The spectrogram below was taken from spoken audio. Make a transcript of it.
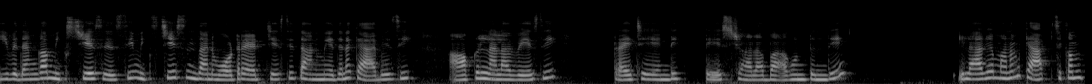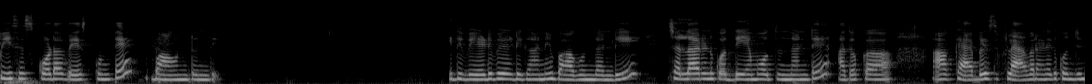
ఈ విధంగా మిక్స్ చేసేసి మిక్స్ చేసిన దాని వాటర్ యాడ్ చేసి దాని మీదన క్యాబేజీ ఆకులను అలా వేసి ట్రై చేయండి. టేస్ట్ చాలా బాగుంటుంది. ఇలాగే మనం క్యాప్సికమ్ పీసెస్ కూడా వేసుకుంటే బాగుంటుంది. ఇది వేడి వేడిగానే బాగుందండి. చల్లారిన కొద్దీ ఏమవుతుందంటే అదొక ఆ క్యాబేజ్ ఫ్లేవర్ అనేది కొంచెం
